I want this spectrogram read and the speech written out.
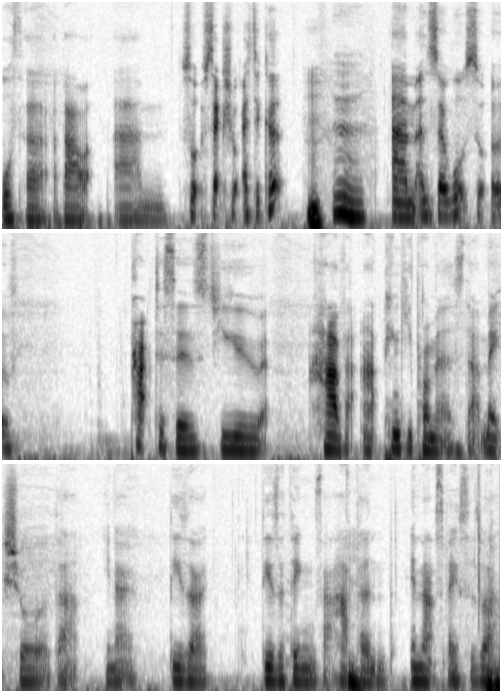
author about um, sort of sexual etiquette. Mm. Mm. Um, and so, what sort of practices do you have at Pinky Promise that make sure that you know these are these are things that happened mm. in that space as well?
